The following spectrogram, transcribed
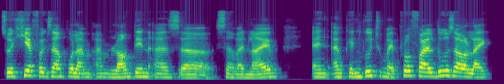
So here, for example, I'm I'm logged in as uh, Servan Live, and I can go to my profile. Those are like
